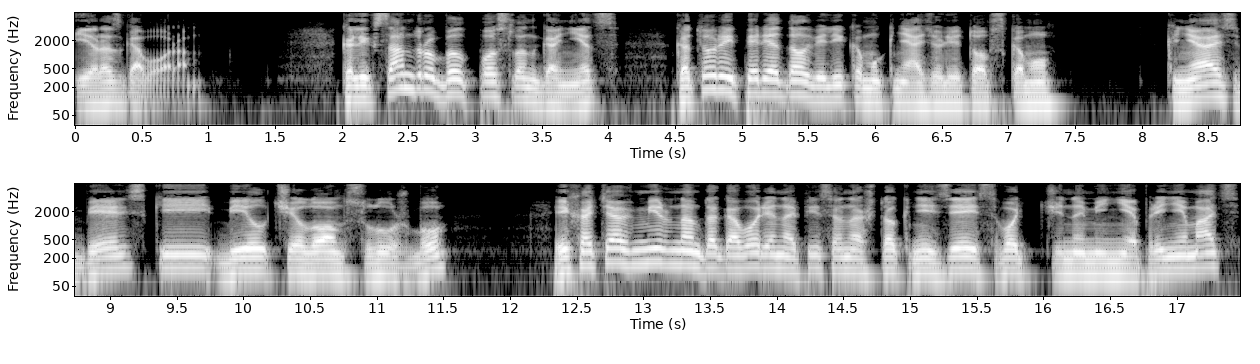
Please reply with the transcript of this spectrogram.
и разговором. К Александру был послан гонец, который передал великому князю литовскому. Князь Бельский бил челом в службу, и хотя в мирном договоре написано, что князей с вотчинами не принимать,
